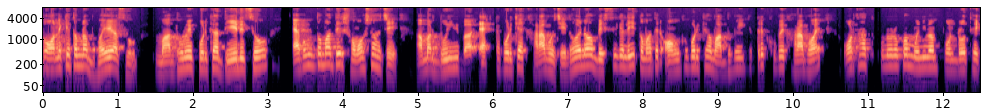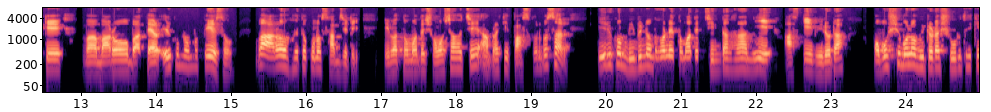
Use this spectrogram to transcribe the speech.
তো অনেকে তোমরা ভয়ে আছো, মাধ্যমিক পরীক্ষা দিয়ে দিছো, এবং তোমাদের সমস্যা হচ্ছে, আমার দুই বা একটা পরীক্ষায় খারাপ হয়েছে ধরে নাও বেসিক্যালি তোমাদের অঙ্ক পরীক্ষা মাধ্যমিক ক্ষেত্রে খুবই খারাপ হয়, অর্থাৎ কোনো রকম মিনিমাম পনেরো থেকে বা বারো বা তেরো এরকম নম্বর পেয়েছ, বা আরও হয়তো কোনো সাবজেক্টে এবার তোমাদের সমস্যা হচ্ছে, আমরা কি পাস করব স্যার এরকম বিভিন্ন ধরনের তোমাদের চিন্তাধারা নিয়ে আজকে এই ভিডিওটা। অবশ্যই বলো ভিডিওটা শুরু থেকে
